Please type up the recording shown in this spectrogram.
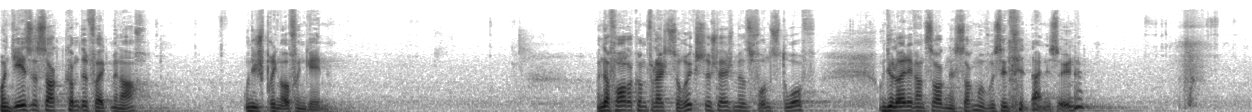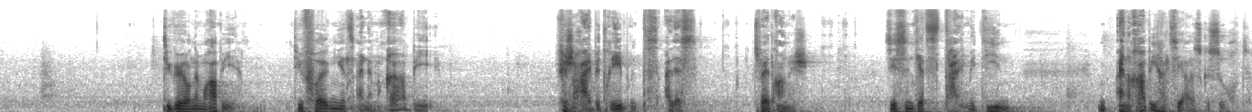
Und Jesus sagt, kommt und folgt mir nach. Und ich springe auf und gehe. Und der Vater kommt vielleicht zurück, so stelle ich mir das vor ins Dorf. Und die Leute werden sagen, sag mal, wo sind denn deine Söhne? Die gehören dem Rabbi. Die folgen jetzt einem Rabbi. Fischereibetrieb und das alles zweitrangig. Sie sind jetzt Teil mit ihnen. Ein Rabbi hat sie ausgesucht.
